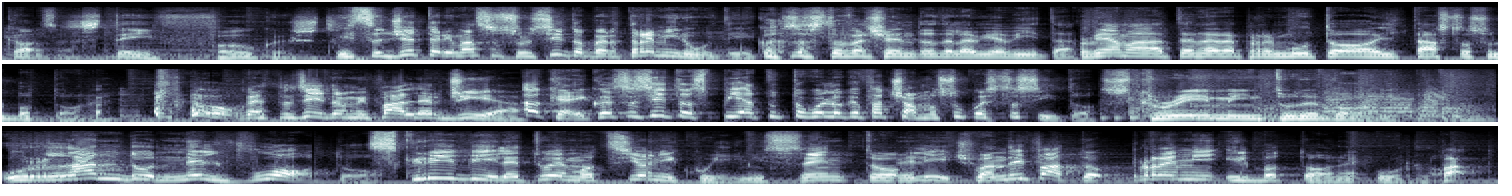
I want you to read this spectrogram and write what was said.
Cosa? Stay focused. Il soggetto è rimasto sul sito per 3 minuti. Cosa sto facendo della mia vita? Proviamo a tenere premuto il tasto sul bottone. Oh, questo sito mi fa allergia. Ok, questo sito spia tutto quello che facciamo su questo sito. Scream into the void. Urlando nel vuoto. Scrivi le tue emozioni qui. Mi sento felice. Quando hai fatto, premi il bottone urlo. Fatto.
